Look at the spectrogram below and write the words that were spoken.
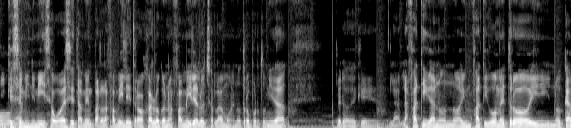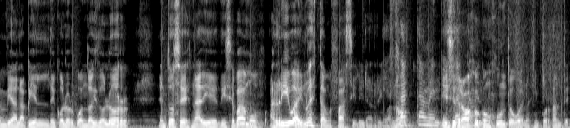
y que se minimiza, o a veces también para la familia y trabajarlo con la familia, lo charlamos en otra oportunidad, pero de que la, fatiga no, no, hay un fatigómetro y no cambia la piel de color cuando hay dolor. Entonces nadie dice, vamos, arriba, y no es tan fácil ir arriba, ¿no? Exactamente. Y ese trabajo conjunto, bueno, es importante.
